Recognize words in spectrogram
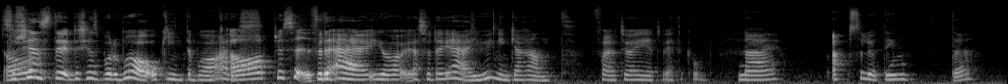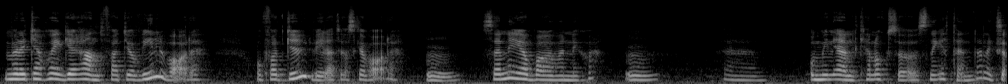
Så Ja. känns det, det känns både bra och inte bra alls. Ja, precis. För det är, ju, alltså det är ju ingen garant för att jag är ett vetekorn. Nej, absolut inte. Men det kanske är en garant för att jag vill vara det. Och för att Gud vill att jag ska vara det. Mm. Sen är jag bara en människa. Mm. Ehm, Och min eld kan också snedtända liksom.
